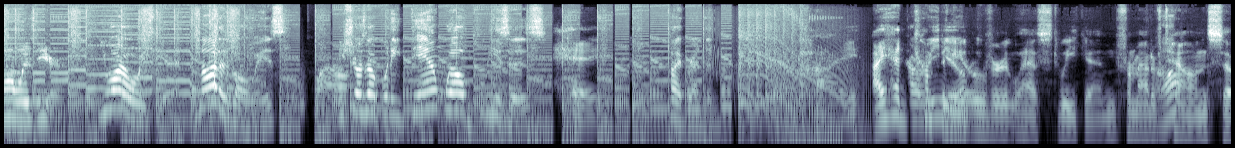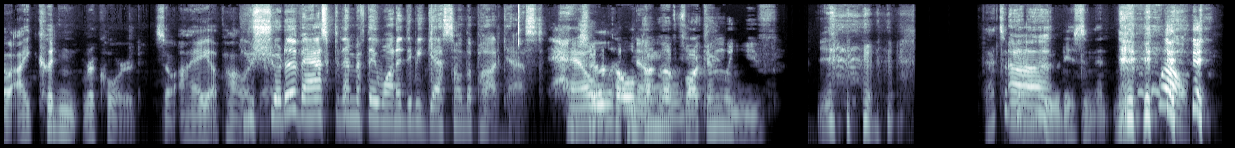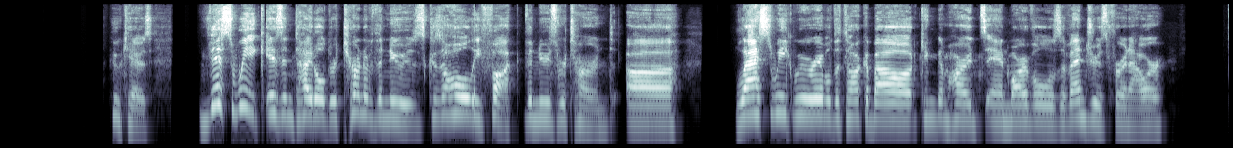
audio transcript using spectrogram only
I'm always here. You are always here. Not as always. Wow. He shows up when he damn well pleases. Hey, Hi, Brendan. hi. I had How company over last weekend from out of Oh. town, so I couldn't record. So I apologize. You should have asked them if they wanted to be guests on the podcast. Hell Should have told no. them to fucking leave. Yeah. That's a bit Uh, rude, isn't it? well, who cares? This week is entitled Return of the News because holy fuck, the news returned. Uh last week we were able to talk about Kingdom Hearts and Marvel's Avengers for an hour.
